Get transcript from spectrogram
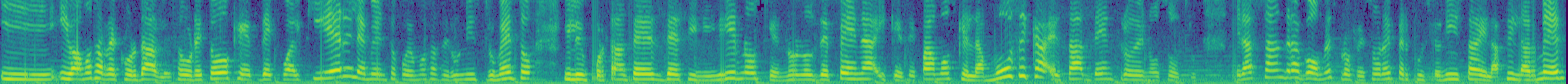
y, vamos a recordarles sobre todo que de cualquier elemento podemos hacer un instrumento y lo importante es desinhibirnos, que no nos dé pena y que sepamos que la música está dentro de nosotros. Era Sandra Gómez, profesora y percusionista de la Filarmed,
